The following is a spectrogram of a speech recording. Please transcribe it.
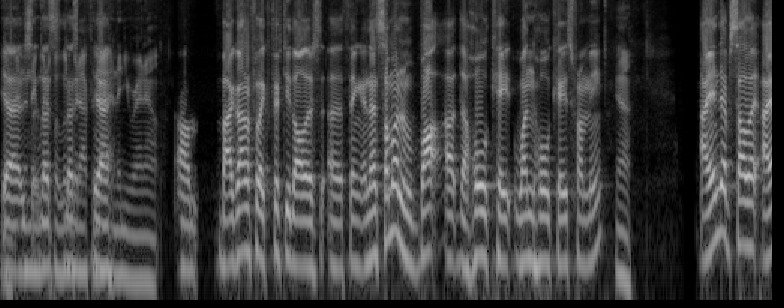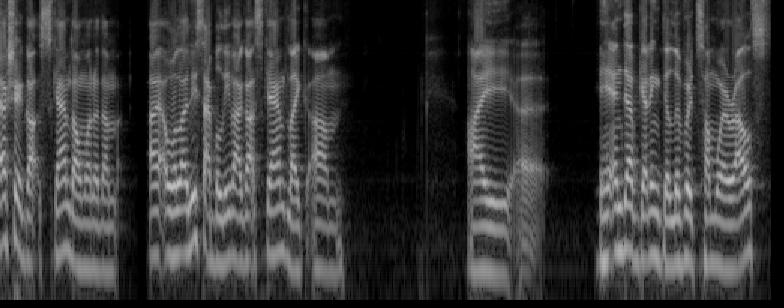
Yeah, and then they went up a little bit after yeah. that, and then you ran out. Um, but I got them for like fifty dollars a thing, and then someone bought uh, the whole case, one whole case from me. Yeah. I ended up selling. I actually got scammed on one of them. I well, at least I believe I got scammed. Like um, I uh, it ended up getting delivered somewhere else,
